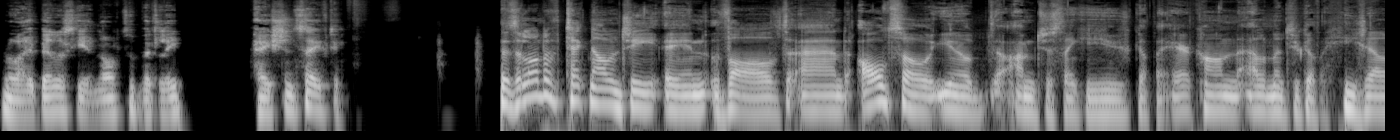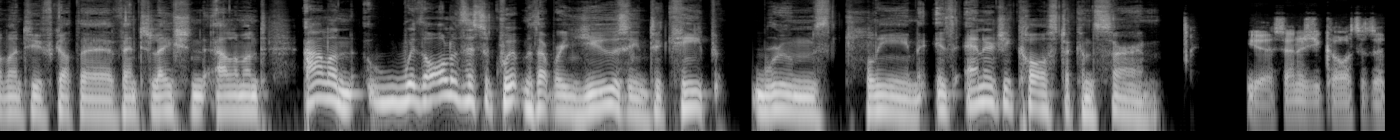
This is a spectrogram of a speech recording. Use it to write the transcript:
reliability, and ultimately patient safety. There's a lot of technology involved, and also, you know, I'm just thinking you've got the aircon element, you've got the heat element, you've got the ventilation element. Alan, with all of this equipment that we're using to keep rooms clean, is energy cost a concern? Yes, energy cost is a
